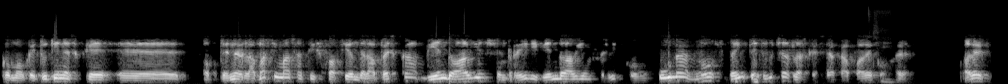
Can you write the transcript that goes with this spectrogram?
como que tú tienes que eh, obtener la máxima satisfacción de la pesca viendo a alguien sonreír y viendo a alguien feliz con una, dos, veinte truchas las que sea capaz de coger. ¿Vale?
